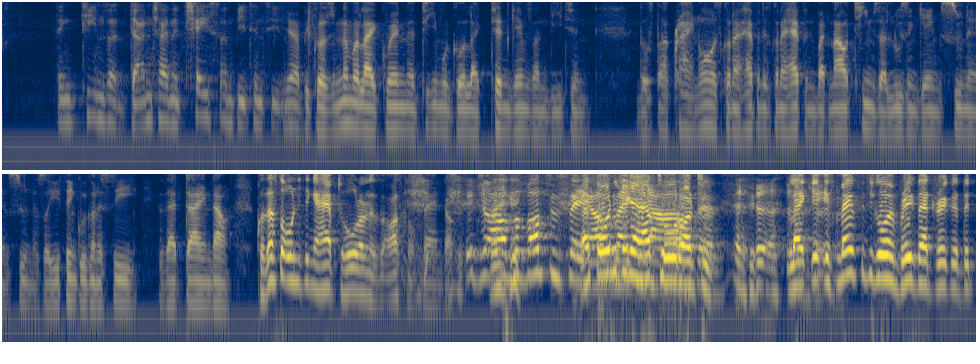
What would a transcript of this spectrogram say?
I think teams are done trying to chase unbeaten season. Yeah, because remember, like when a team would go like ten games unbeaten, they'll start crying, "Oh, it's gonna happen, it's gonna happen." But now teams are losing games sooner and sooner. So you think we're gonna see that dying down? Because that's the only thing I have to hold on as an Arsenal fan, dog. I was about to say. That's the was only thing I have to hold nah, on to. like if Man City go and break that record, then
